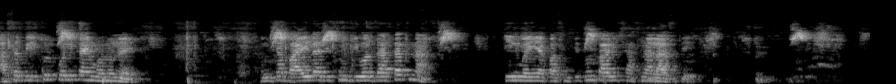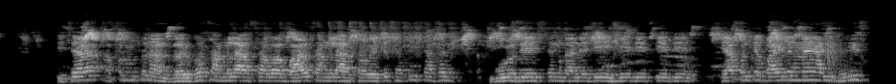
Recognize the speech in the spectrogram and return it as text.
असं बिलकुल कोणी काही म्हणू नये. तुमच्या बाईला जिथून दिवस जातात ना तीन महिन्यापासून तिथून काळजी शासनाला असते. तिच्या आपण म्हणतो ना गर्भ चांगला असावा बाळ चांगला असावा याच्यासाठी शासन गुळ दे शेंगदाणे दे हे दे ते दे ते आपण त्या बाईला नाही आणि घरीच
